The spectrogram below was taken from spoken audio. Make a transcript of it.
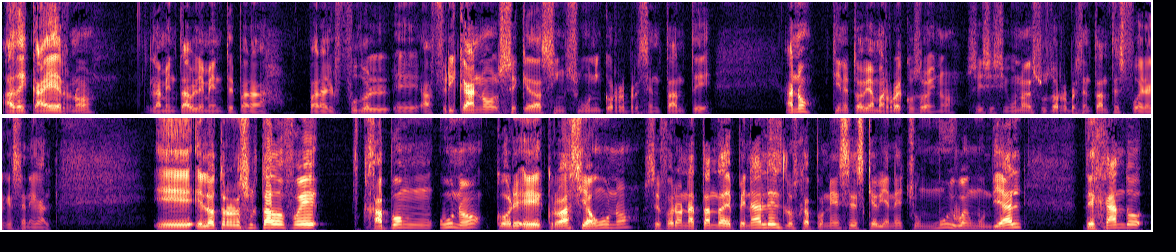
a decaer, ¿no? Lamentablemente para, para el fútbol eh, africano se queda sin su único representante. Ah, no, tiene todavía Marruecos hoy, ¿no? Sí, sí, sí, uno de sus dos representantes fuera, que es Senegal. Eh, el otro resultado fue Japón 1, eh, Croacia 1, se fueron a tanda de penales los japoneses que habían hecho un muy buen mundial, dejando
